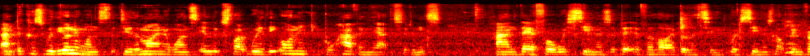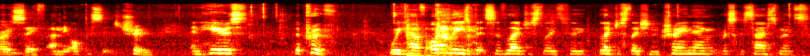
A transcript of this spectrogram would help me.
and because we're the only ones that do the minor ones, it looks like we're the only people having the accidents, and therefore we're seen as a bit of a liability. We're seen as not being very mm-hmm. safe, and the opposite is true. And here's the proof. We have all these bits of legislation and training, risk assessments,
